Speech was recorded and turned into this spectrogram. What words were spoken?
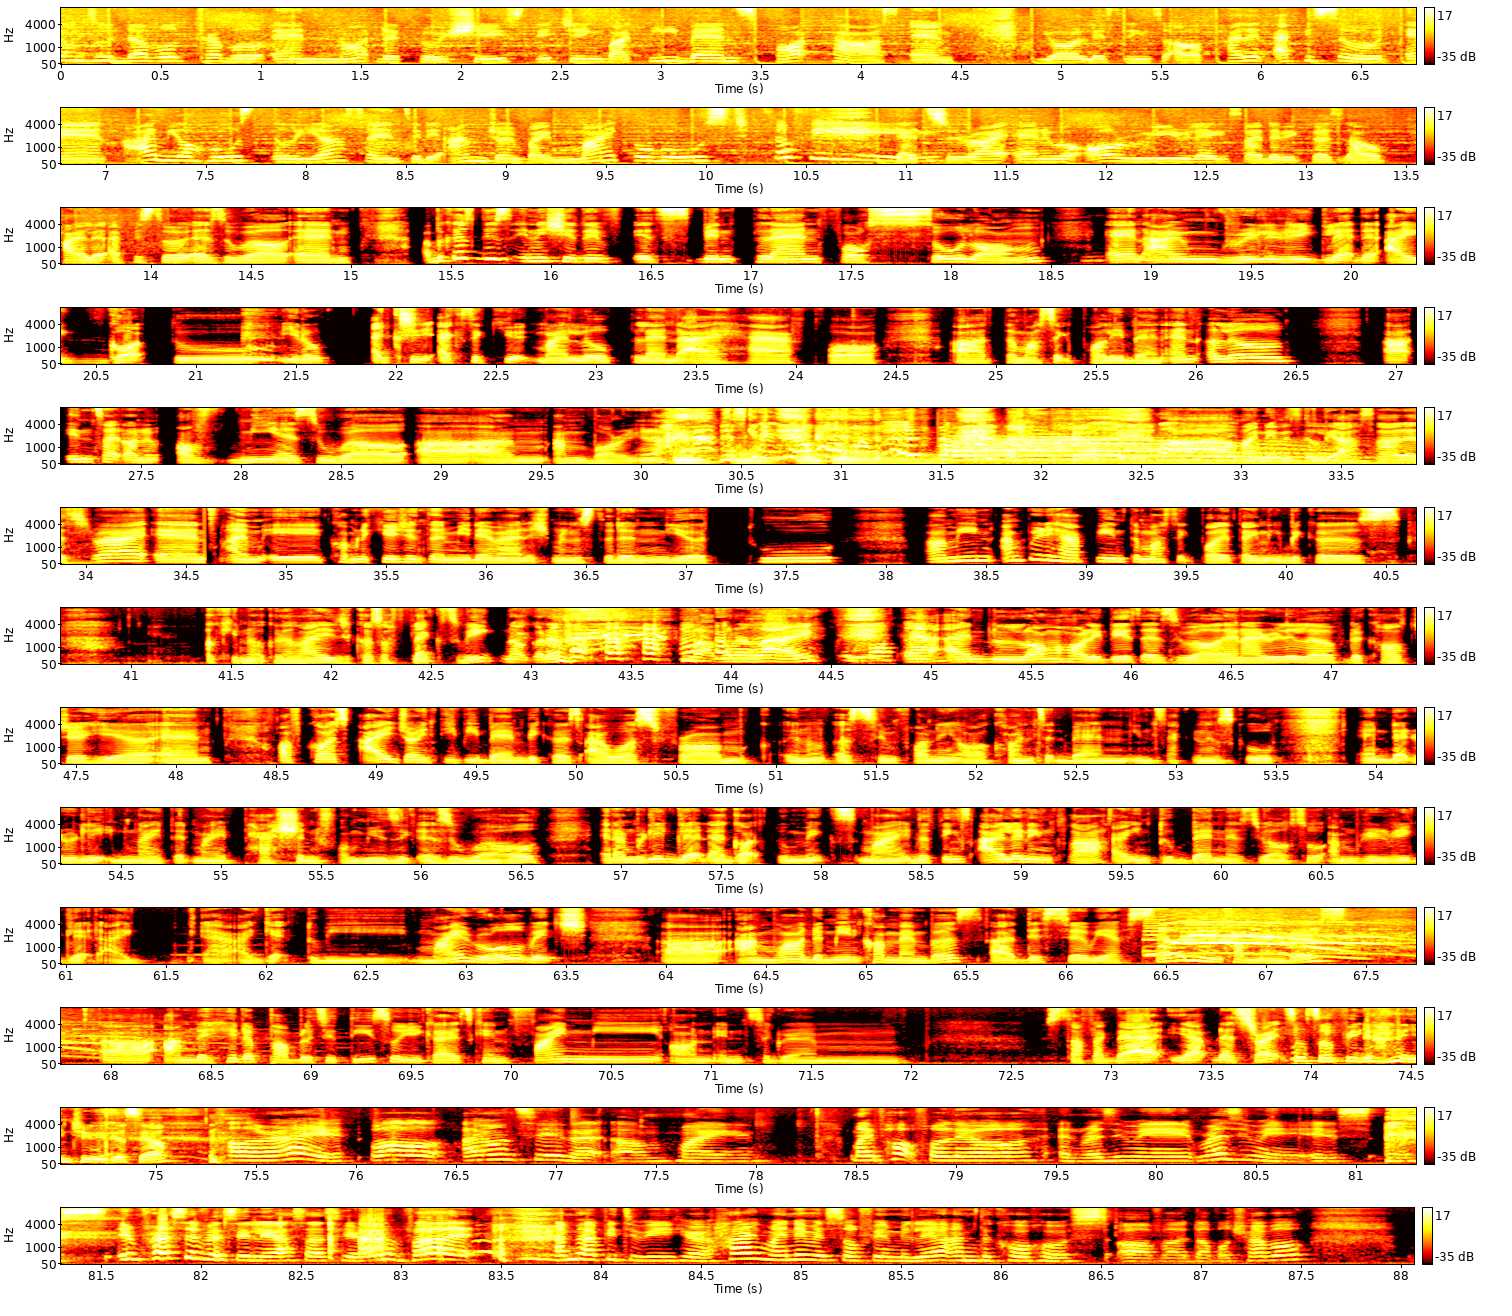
welcome to Double Treble and not the Crochet Stitching but T Band's podcast. And you're listening to our pilot episode. And I'm your host, Ilyasa, and today I'm joined by my co host, Sophie. That's right. And we're all really, really excited because our pilot episode as well. And because this initiative, it's been planned for so long. Mm-hmm. And I'm really, really glad that I got to, you know, actually execute my little plan that I have for uh, Temasek Polyband and a little uh, insight on of me as well. Uh, I'm I'm boring. Just kidding. uh, my name is Ilyasa. That's right, and I'm a communications and media management student, year two. I mean, I'm pretty happy in Temasek Polytechnic because okay, not gonna lie, it's because of Flex Week. Not gonna, not gonna lie, and, and long holidays as well. And I really love the culture here. And of course, I joined TP band because I was from you know a symphony or a concert band in secondary school, and that really ignited my passion for music as well. And I'm really glad I got to mix my the things I learned in class uh, into band as well. So I'm really, glad I uh, I get to be my role, which uh, I'm one of the main com members. Uh, this year we have seven main com members. Uh, I'm the head of publicity, so you guys can find me on Instagram, stuff like that. Yep, that's right. So Sophie, do you want to introduce yourself? All right. Well, I won't say that um, my my portfolio and resume resume is as impressive as Ilyasa's here, but I'm happy to be here. Hi, my name is Sophie Emilia. I'm the co-host of uh, Double Treble.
